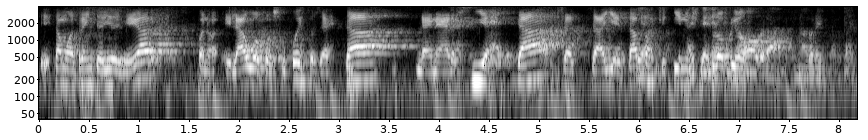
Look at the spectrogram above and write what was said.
estamos a 30 días de llegar. Bueno, el agua, por supuesto, ya está, la energía está, ya, hay etapas que tienen su propio. Una obra, una obra importante.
